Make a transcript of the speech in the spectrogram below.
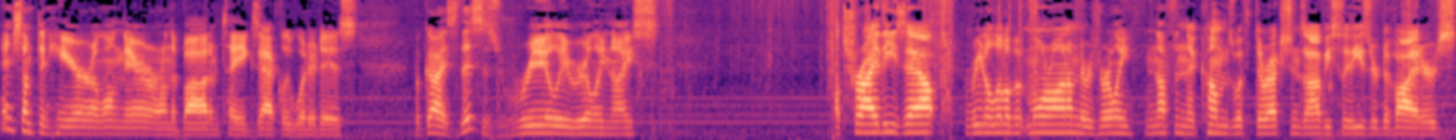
and something here along there or on the bottom tell you exactly what it is. But guys, this is really, really nice. I'll try these out, read a little bit more on them. There's really nothing that comes with directions. Obviously, these are dividers.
